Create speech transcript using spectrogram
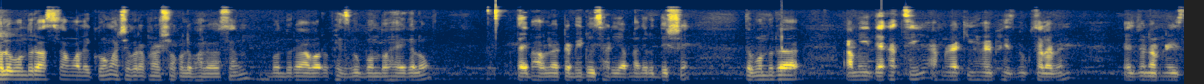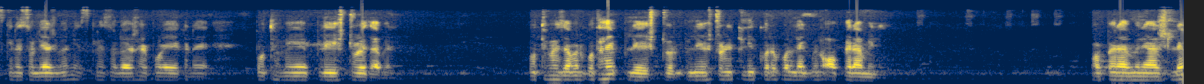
হ্যালো বন্ধুরা, আসসালামু আলাইকুম। আশা করি আপনারা সকলে ভালো আছেন। বন্ধুরা আবারও ফেসবুক বন্ধ হয়ে গেল, তাই ভাবলাম একটা ভিডিও ছাড়ি আপনাদের উদ্দেশ্যে। তো বন্ধুরা, আমি দেখাচ্ছি আপনারা কীভাবে ফেসবুক চালাবেন। এর জন্য আপনি স্ক্রিনে চলে আসবেন। স্ক্রিনে চলে আসার পরে এখানে প্রথমে প্লে স্টোরে যাবেন। প্রথমে যাবেন কোথায়? প্লে স্টোর প্লে স্টোরে ক্লিক করার পর লিখবেন অপেরা মিনি অপেরা মিনি আসলে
